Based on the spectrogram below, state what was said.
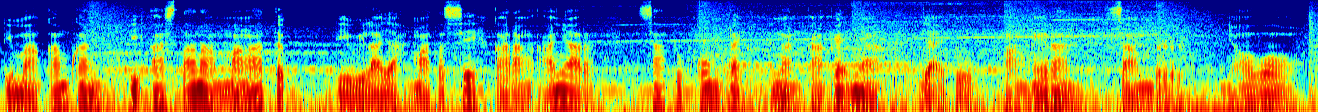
dimakamkan di Astana Mangadek di wilayah Matesih Karanganyar, satu komplek dengan kakeknya yaitu Pangeran Samber Nyowo.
